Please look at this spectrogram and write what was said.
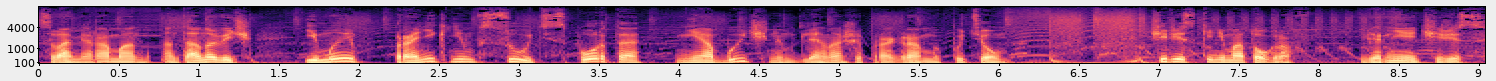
С вами Роман Антонович, и мы проникнем в суть спорта необычным для нашей программы путем. Через кинематограф, вернее, через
